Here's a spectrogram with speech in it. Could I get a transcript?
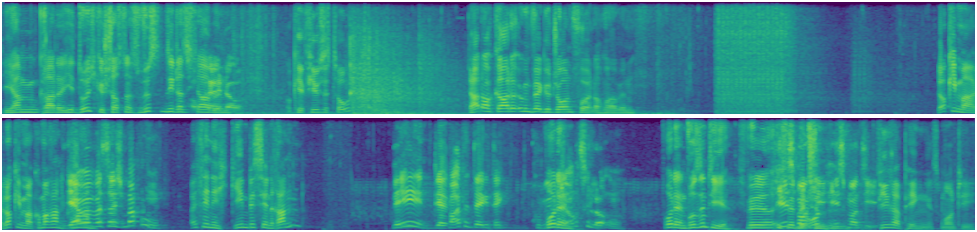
Die haben gerade hier durchgeschossen, als wüssten sie, dass ich da Okay, bin. no. Okay, Fuse ist tot. Da hat auch gerade irgendwer gejoint vorher noch, Marvin. Lock ihn mal, lock ihn mal, komm mal ran. Komm Ja, aber ran. was soll ich machen? Weiß ich nicht, geh ein bisschen ran. Nee, der wartet, der, der Wo probiert mich denn? auch zu locken. Wo denn? Wo sind die? Ich will, Hier ich will ist Monty, bitchen. hier ist Monty. Vierer-Ping ist Monty.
